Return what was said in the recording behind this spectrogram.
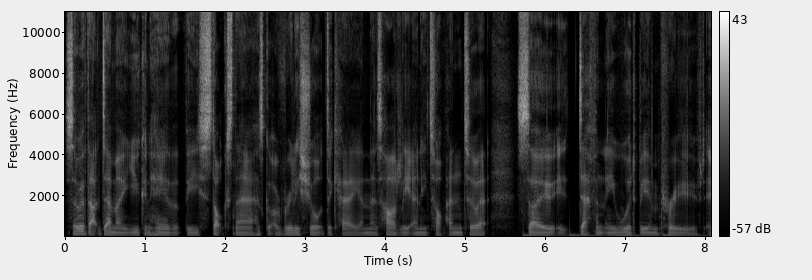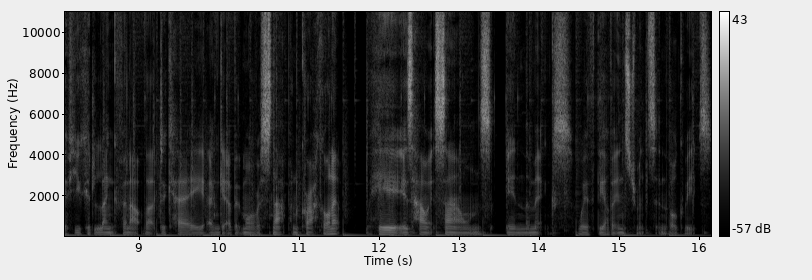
So with that demo, you can hear that the stock snare has got a really short decay and there's hardly any top end to it. So it definitely would be improved if you could lengthen out that decay and get a bit more of a snap and crack on it. Here is how it sounds in the mix with the other instruments in the Volca Beats.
